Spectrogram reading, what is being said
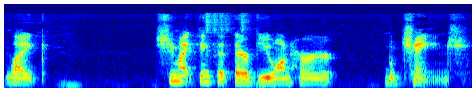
like she might think that their view on her would change.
